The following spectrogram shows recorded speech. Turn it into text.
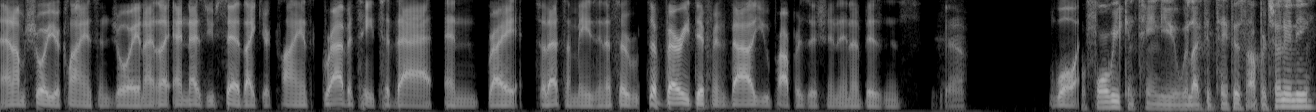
and i'm sure your clients enjoy and i like and as you said like your clients gravitate to that and right so that's amazing that's a, it's a very different value proposition in a business Yeah. Well Before we continue, we'd like to take this opportunity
